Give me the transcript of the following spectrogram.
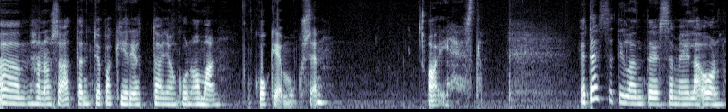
ähm, hän on saattanut jopa kirjoittaa jonkun oman kokemuksen aiheesta. Ja tässä tilanteessa meillä on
